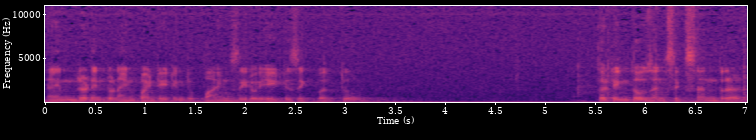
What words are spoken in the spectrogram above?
900 into 9.8 into 0.08 is equal to 13,600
